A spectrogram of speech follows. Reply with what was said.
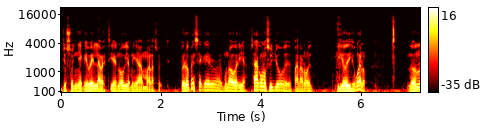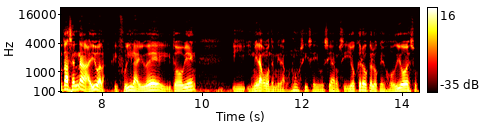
yo soñé que verla vestida de novia me daba mala suerte. Pero yo pensé que era una bobería. ¿Sabes cómo soy yo, de paranoico? Y yo dije, bueno, no, no te hacen nada, ayúdala. Y fui, la ayudé y todo bien. Y, y mira cómo terminamos. No, sí, se divorciaron. Sí, yo creo que lo que jodió eso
